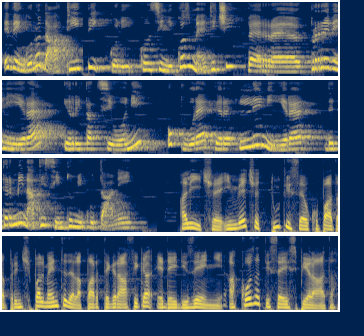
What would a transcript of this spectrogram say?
e vengono dati piccoli consigli cosmetici per eh, prevenire irritazioni oppure per lenire determinati sintomi cutanei. Alice, invece tu ti sei occupata principalmente della parte grafica e dei disegni. A cosa ti sei ispirata?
